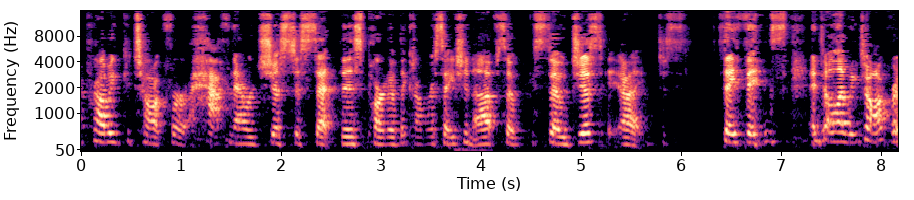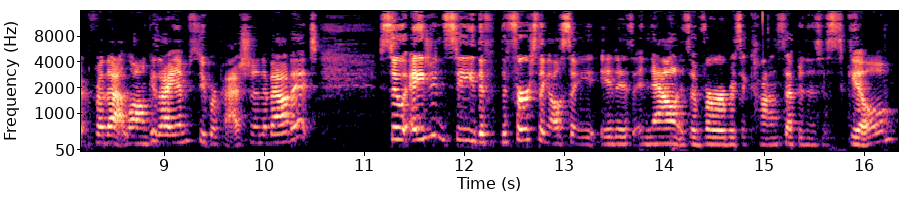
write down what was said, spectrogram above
probably could talk for half an hour just to set this part of the conversation up. So, so just uh, just say things and don't let me talk for, for that long because I am super passionate about it. So, agency. The, the first thing I'll say it is a noun, it's a verb, it's a concept, and it's a skill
